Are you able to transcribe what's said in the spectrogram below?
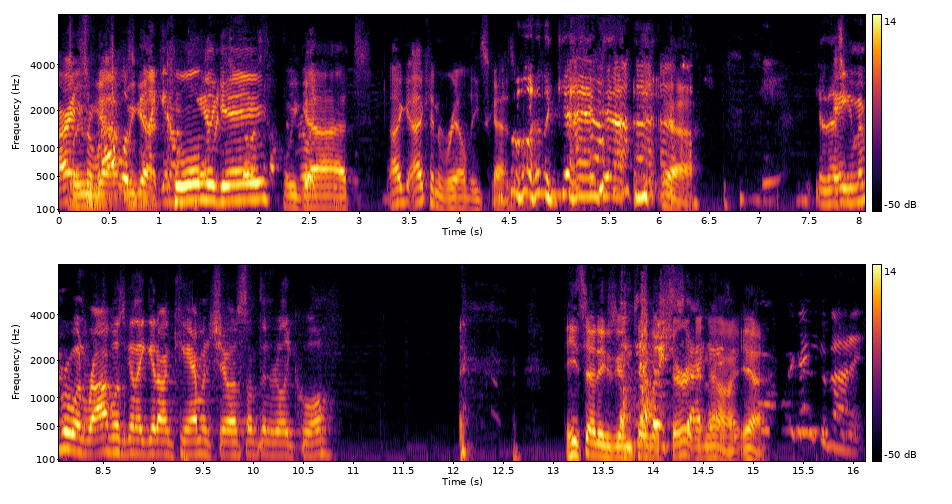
All right, we so got, Rob was we got cool in the camera and show us gang. something We really got. I, I can rail these guys. One of the gang, yeah. Yeah. yeah Hey, you remember when Rob was going to get on cam and show us something really cool? He said he was going to take his he shirt. said- No, yeah. Think about it.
